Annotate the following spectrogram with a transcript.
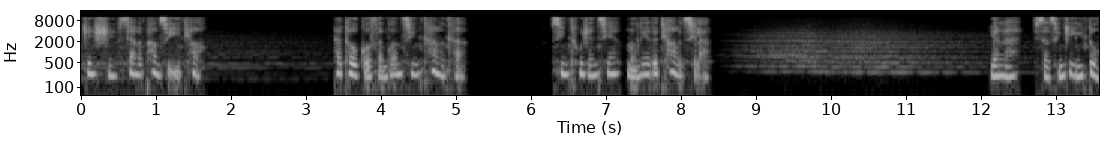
真是吓了胖子一跳。他透过反光镜看了看，心突然间猛烈的跳了起来。原来小琴这一动，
